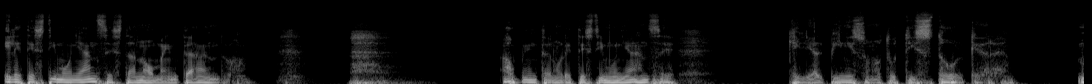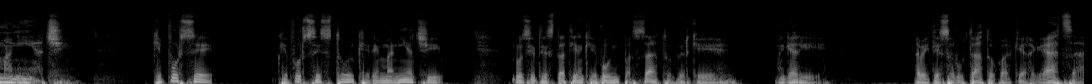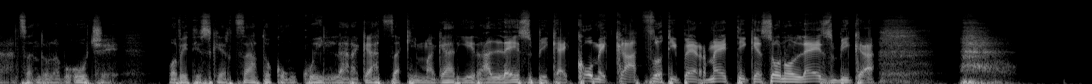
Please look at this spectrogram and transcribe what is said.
e le testimonianze stanno aumentando. Aumentano le testimonianze che gli alpini sono tutti stalker, maniaci, che forse, che forse stalker e maniaci lo siete stati anche voi in passato perché magari avete salutato qualche ragazza alzando la voce o avete scherzato con quella ragazza che magari era lesbica e come cazzo ti permetti che sono lesbica?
